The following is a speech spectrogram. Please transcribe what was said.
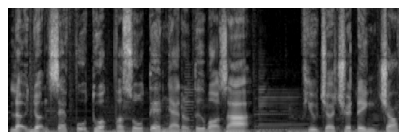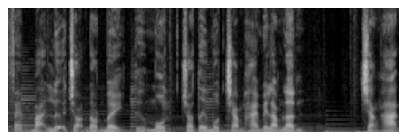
Lợi nhuận sẽ phụ thuộc vào số tiền nhà đầu tư bỏ ra. Future trading cho phép bạn lựa chọn đòn bẩy từ 1 cho tới 125 lần. Chẳng hạn,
